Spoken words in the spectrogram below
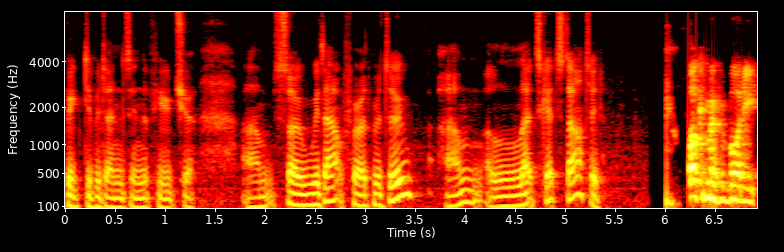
big dividends in the future. Um, so, without further ado, um, let's get started. Welcome everybody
